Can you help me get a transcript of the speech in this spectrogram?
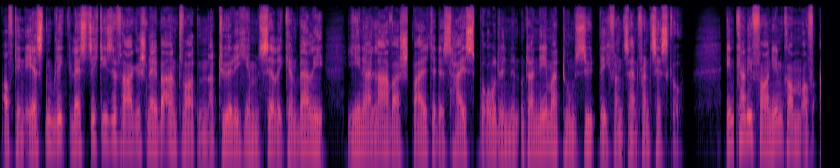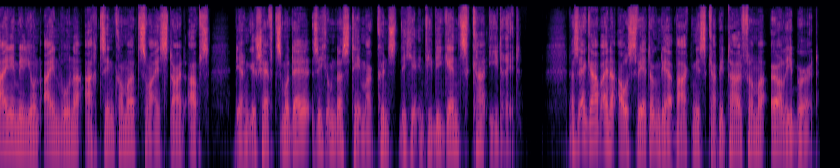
Auf den ersten Blick lässt sich diese Frage schnell beantworten, natürlich im Silicon Valley, jener Lavaspalte des heiß brodelnden Unternehmertums südlich von San Francisco. In Kalifornien kommen auf eine Million Einwohner 18,2 Start-ups, deren Geschäftsmodell sich um das Thema künstliche Intelligenz KI dreht. Das ergab eine Auswertung der Wagniskapitalfirma Early Bird.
